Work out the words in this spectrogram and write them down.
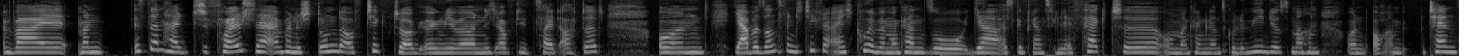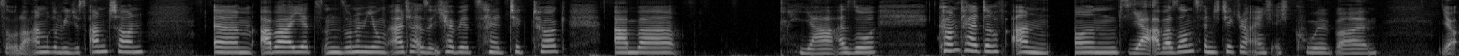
weil man ist dann halt voll schnell einfach eine Stunde auf TikTok irgendwie, wenn man nicht auf die Zeit achtet. Und ja, aber sonst finde ich TikTok eigentlich cool, wenn man kann so, ja, es gibt ganz viele Effekte und man kann ganz coole Videos machen und auch Tänze oder andere Videos anschauen. Ähm, aber jetzt in so einem jungen Alter, also ich habe jetzt halt TikTok, aber ja, also kommt halt drauf an. Und ja, aber sonst finde ich TikTok eigentlich echt cool, weil ja,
